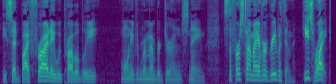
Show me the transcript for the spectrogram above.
he said, by Friday, we probably won't even remember Durham's name. It's the first time I ever agreed with him. He's right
